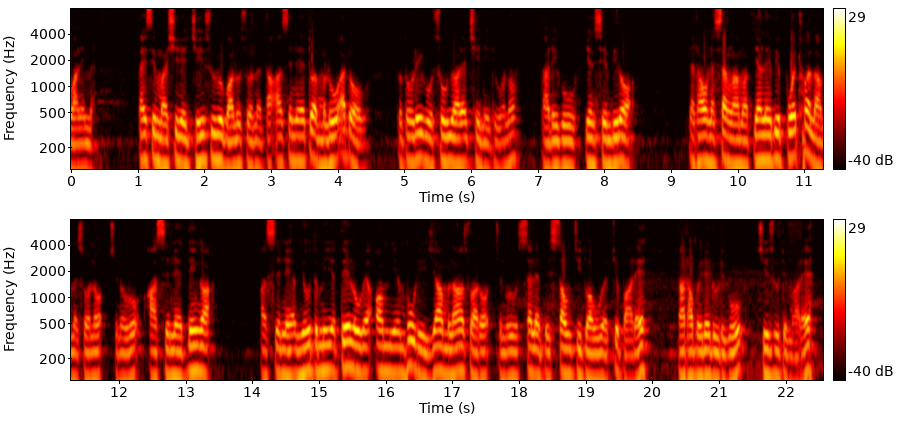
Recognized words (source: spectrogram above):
ပါလိမ့်မယ်တိုက်စစ်မှာရှိတဲ့ဂျေဆူးတို့ဘာလို့ဆိုတော့ဒါအာဆင်နယ်အတွက်မလိုအပ်တော့ဘူးတော်တော်လေးကိုဆိုးရွားတဲ့အခြေအနေတွေပေါ့နော်ဒါတွေကိုပြင်ဆင်ပြီးတော့2025မှာပြန်လည်ပြီးပွဲထွက်လာမယ်ဆိုတော့ကျွန်တော်တို့အာဆင်နယ်အသင်းက အာဆင်နယ်အမျိုးသမီးအသင်းလိုပဲအောင်မြင်မှုတွေရမလားဆိုတော့ကျွန်တော်တို့ဆက်လက်ပြီးစောင့်ကြည့်သွားဖို့ပဲဖြစ်ပါတယ်။နားထောင်ပေးတဲ့လူတွေကိုကျေးဇူးတင်ပါတယ်။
